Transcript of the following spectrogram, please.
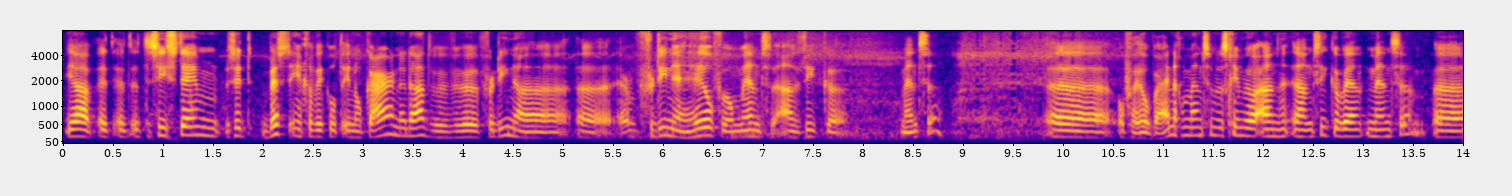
Ja, het, het, het systeem zit best ingewikkeld in elkaar, inderdaad. We, we verdienen, eh, er verdienen heel veel mensen aan zieke mensen. Eh, of heel weinig mensen misschien wel aan, aan zieke mensen. Eh,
